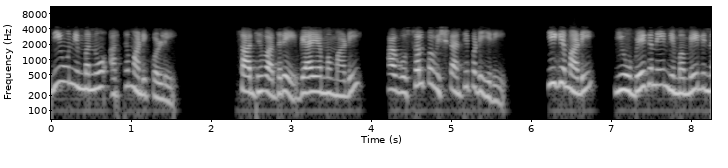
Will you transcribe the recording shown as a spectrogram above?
ನೀವು ನಿಮ್ಮನ್ನು ಅರ್ಥ ಮಾಡಿಕೊಳ್ಳಿ ಸಾಧ್ಯವಾದರೆ ವ್ಯಾಯಾಮ ಮಾಡಿ ಹಾಗೂ ಸ್ವಲ್ಪ ವಿಶ್ರಾಂತಿ ಪಡೆಯಿರಿ. ಹೀಗೆ ಮಾಡಿ ನೀವು ಬೇಗನೆ ನಿಮ್ಮ ಮೇಲಿನ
